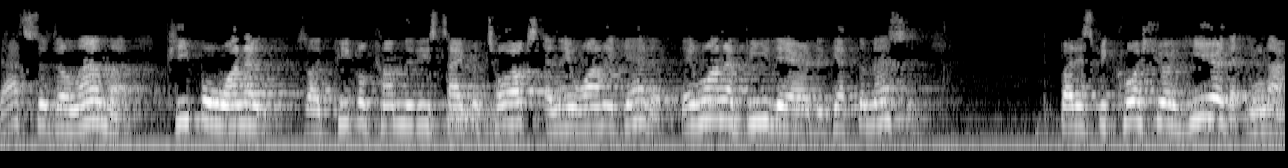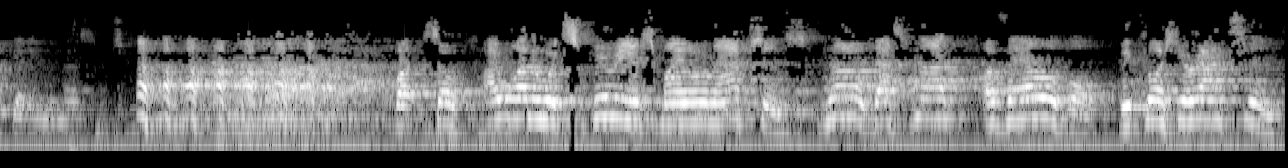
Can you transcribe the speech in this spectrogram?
That's the dilemma. People want to, it's like people come to these type of talks and they want to get it. They want to be there to get the message. But it's because you're here that you're not getting the message. but so I want to experience my own absence. No, that's not available because you're absent.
